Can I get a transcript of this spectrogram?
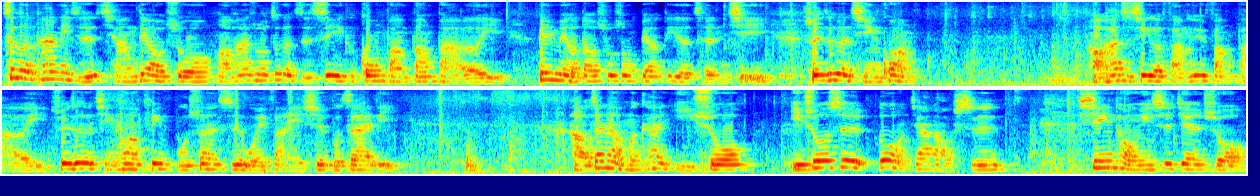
这个判例只是强调说，好，他说这个只是一个攻防方法而已，并没有到诉讼标的的层级，所以这个情况，好，它只是一个防御方法而已，所以这个情况并不算是违反一事不再理。好，再来我们看乙说，乙说是骆永嘉老师新同一事件说。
